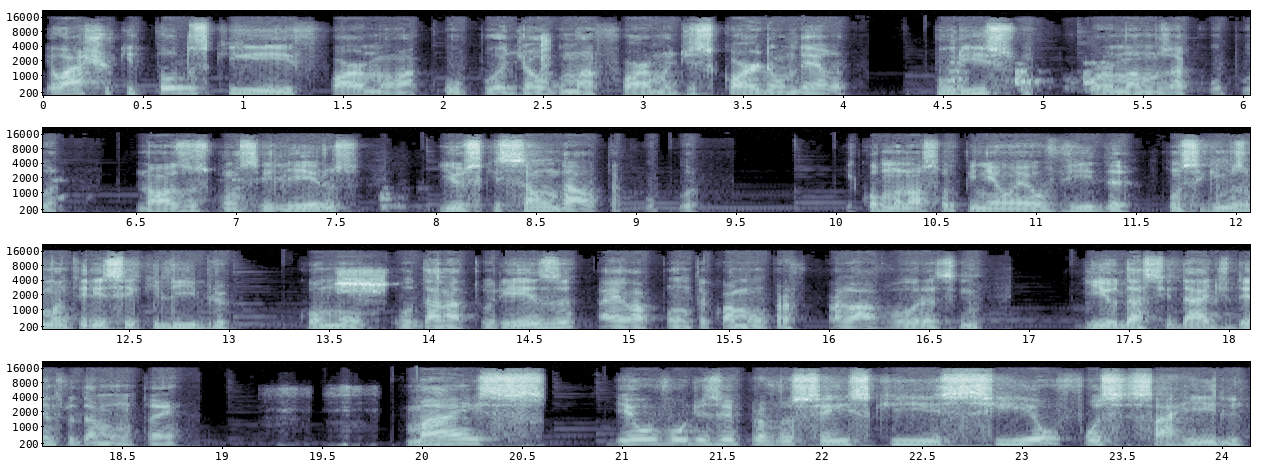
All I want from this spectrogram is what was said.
Eu acho que todos que formam a cúpula de alguma forma discordam dela. Por isso, formamos a cúpula. Nós, os conselheiros, e os que são da alta cúpula. E como nossa opinião é ouvida, conseguimos manter esse equilíbrio, como o da natureza, aí ela aponta com a mão para a lavoura, assim, e o da cidade dentro da montanha. Mas eu vou dizer para vocês que se eu fosse Sahili,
